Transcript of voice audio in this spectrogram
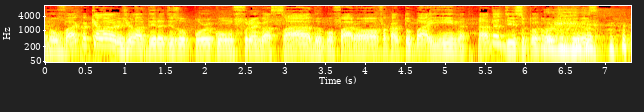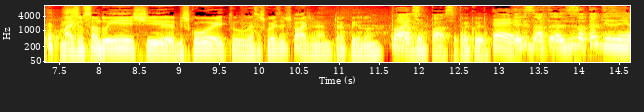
não vai com aquela geladeira de isopor com um frango assado, com farofa, com a tubaína. Nada disso, pelo amor de Deus. Mais um sanduíche, biscoito, essas coisas pode, né? Tranquilo. Pode. Passa, passa, tranquilo. É. Eles até- às vezes até dizem,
